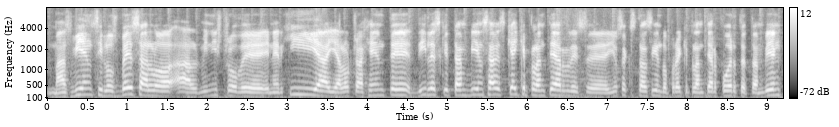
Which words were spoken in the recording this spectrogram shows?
Más bien, si los ves al ministro de Energía y a la otra gente, diles que también, sabes que hay que plantearles, eh, yo sé que está haciendo, pero hay que plantear fuerte también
